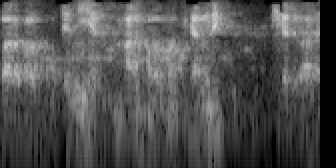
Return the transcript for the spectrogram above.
barakallahu jami'an subhanallahi wa bihamdihi asyhadu an.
